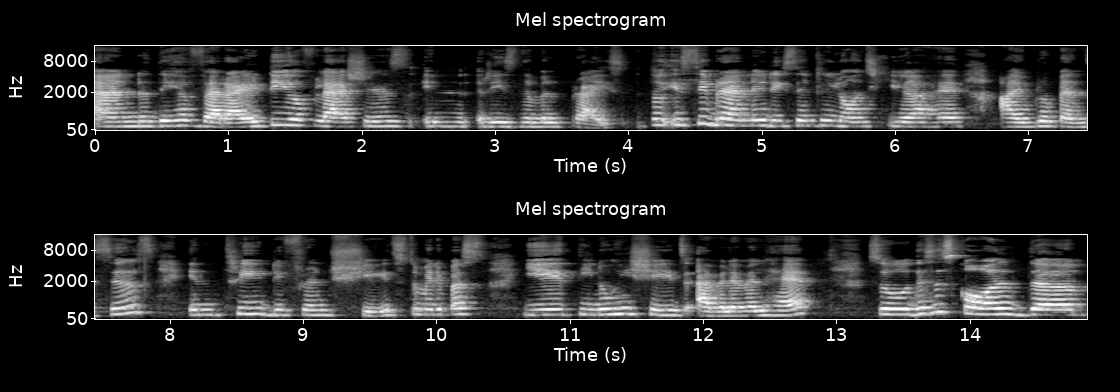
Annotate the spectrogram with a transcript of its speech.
And they have variety of lashes in reasonable price तो इसी ब्रांड ने रिसेंटली लॉन्च किया है eyebrow pencils in three different different shades तो मेरे पास ये तीनों ही शेड्स अवेलेबल है। So this is called the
